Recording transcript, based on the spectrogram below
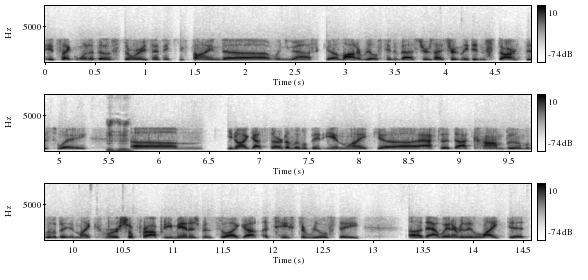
it's like one of those stories I think you find uh, when you ask a lot of real estate investors. I certainly didn't start this way. Mm-hmm. Um, you know, I got started a little bit in like uh, after the dot com boom, a little bit in like commercial property management. So I got a taste of real estate uh, that way, and I really liked it.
